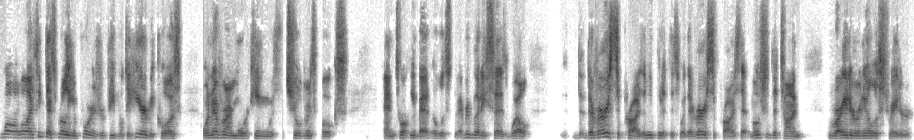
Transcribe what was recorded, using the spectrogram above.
Well, well, I think that's really important for people to hear because whenever I'm working with children's books and talking about illustration, everybody says, well, they're very surprised. Let me put it this way they're very surprised that most of the time, writer and illustrator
